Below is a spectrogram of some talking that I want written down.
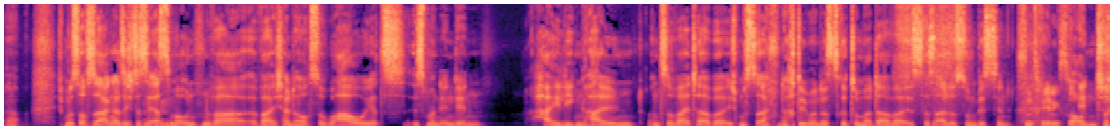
Ja. Ich muss auch sagen, als ich das erste Mal unten war, war ich Mhm. halt auch so, wow, jetzt ist man in den heiligen Hallen und so weiter. Aber ich muss sagen, nachdem man das dritte Mal da war, ist das alles so ein bisschen ist ein Trainingsraum. ent,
